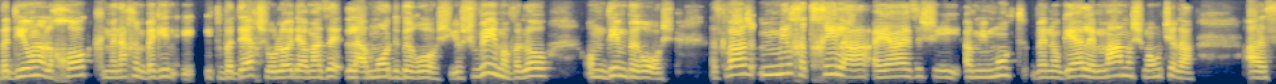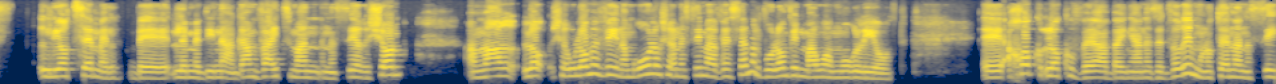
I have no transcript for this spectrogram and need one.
בדיון על החוק, מנחם בגין התבדח שהוא לא יודע מה זה לעמוד בראש. יושבים, אבל לא עומדים בראש. אז כבר מלכתחילה היה איזושהי עמימות בנוגע למה המשמעות שלה, אז להיות סמל ב- למדינה. גם ויצמן, הנשיא הראשון, אמר לא, שהוא לא מבין, אמרו לו שהנשיא מהווה סמל והוא לא מבין מה הוא אמור להיות. Uh, החוק לא קובע בעניין הזה דברים, הוא נותן לנשיא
